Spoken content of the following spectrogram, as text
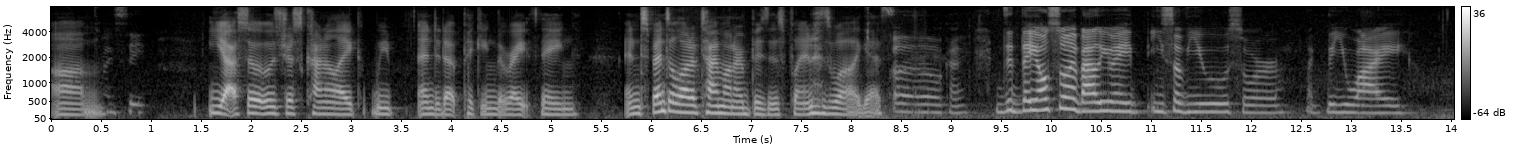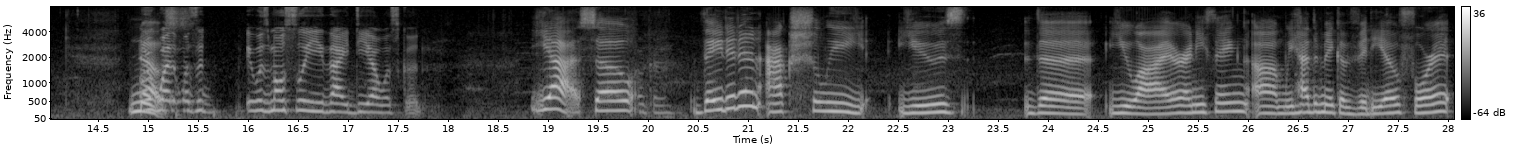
Um, I see. Yeah, so it was just kind of like we ended up picking the right thing and spent a lot of time on our business plan as well, I guess. Oh, uh, okay. Did they also evaluate ease of use or like the UI? No. Or what was it? It was mostly the idea was good. Yeah, so okay. they didn't actually use the UI or anything. Um, we had to make a video for it,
